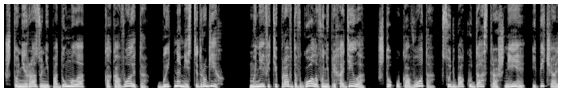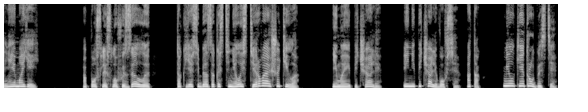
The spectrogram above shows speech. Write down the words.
что ни разу не подумала, каково это — быть на месте других. Мне ведь и правда в голову не приходило, что у кого-то судьба куда страшнее и печальнее моей. А после слов Изеллы так я себя закостенелой стервой ощутила. И мои печали, и не печали вовсе, а так, мелкие трудности.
